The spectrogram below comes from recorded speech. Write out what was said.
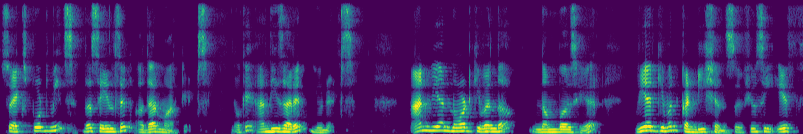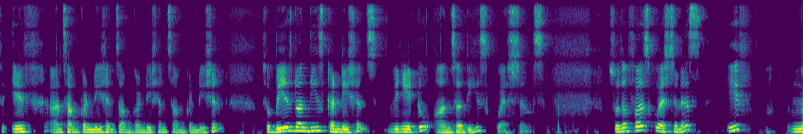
So export means the sales in other markets. Okay, and these are in units. And we are not given the numbers here we are given conditions. So if you see if if and some condition some condition some condition. So based on these conditions we need to answer these questions. So the first question is if ng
